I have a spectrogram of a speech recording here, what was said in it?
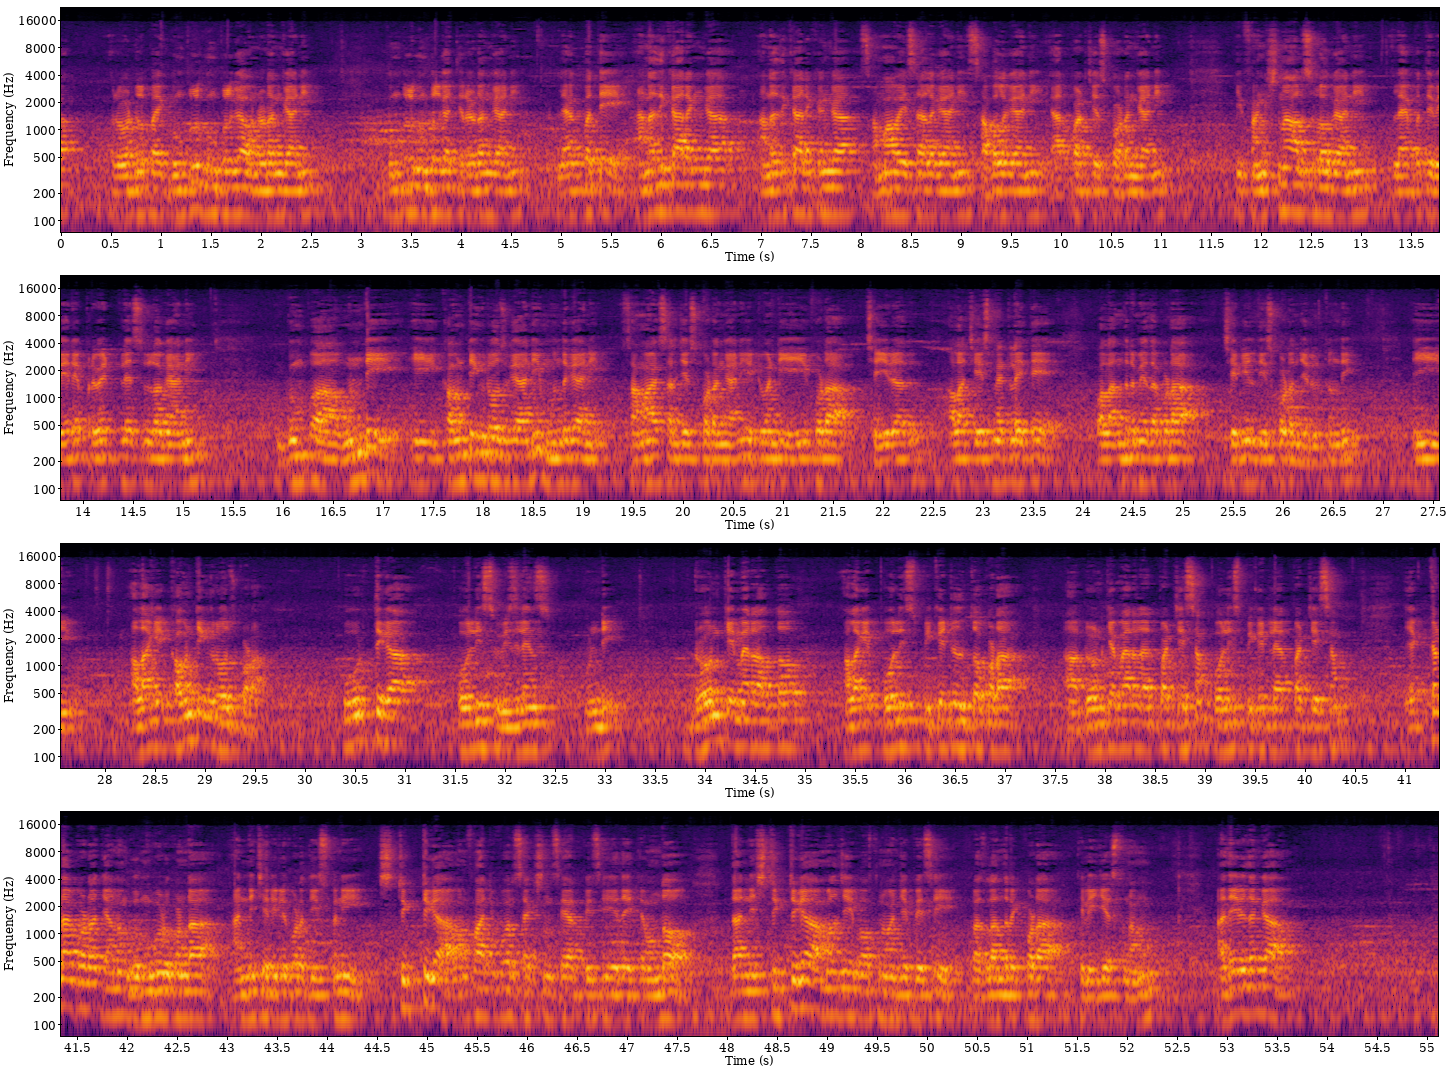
రోడ్లపై గుంపులు గుంపులుగా ఉండడం కానీ గుంపులు గుంపులుగా తిరగడం కానీ లేకపోతే అనధికారంగా అనధికారికంగా సమావేశాలు కానీ సభలు కానీ ఏర్పాటు చేసుకోవడం కానీ ఈ ఫంక్షన్ హాల్స్లో కానీ లేకపోతే వేరే ప్రైవేట్ ప్లేసుల్లో కానీ గుంపు ఉండి ఈ కౌంటింగ్ రోజు కానీ ముందు కానీ సమావేశాలు చేసుకోవడం కానీ ఎటువంటి ఏవి కూడా చేయరాదు. అలా చేసినట్లయితే వాళ్ళందరి మీద కూడా చర్యలు తీసుకోవడం జరుగుతుంది. ఈ అలాగే కౌంటింగ్ రోజు కూడా పూర్తిగా పోలీస్ విజిలెన్స్ ఉండి డ్రోన్ కెమెరాలతో అలాగే పోలీస్ పికెట్లతో కూడా ఆ, డ్రోన్ కెమెరాలు ఏర్పాటు చేసాం పోలీస్ పికెట్లు ఏర్పాటు చేసాం ఎక్కడా కూడా జనం గుమిగూడకుండా అన్ని చర్యలు కూడా తీసుకుని స్ట్రిక్ట్గా one forty four section CRPC ఏదైతే ఉందో దాన్ని స్ట్రిక్ట్గా అమలు చేయబోతున్నాం అని చెప్పేసి ప్రజలందరికీ కూడా తెలియజేస్తున్నాము. అదేవిధంగా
